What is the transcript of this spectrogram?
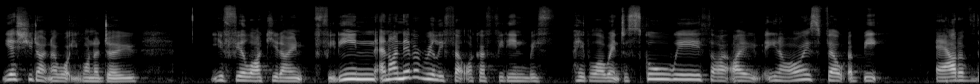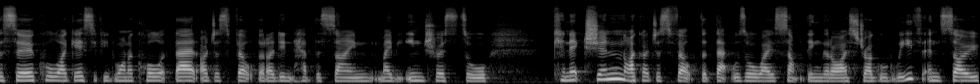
Yes, you don't know what you want to do. You feel like you don't fit in. And I never really felt like I fit in with people I went to school with. I, I you know, I always felt a bit out of the circle, I guess, if you'd want to call it that. I just felt that I didn't have the same maybe interests or connection. Like I just felt that that was always something that I struggled with. And so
